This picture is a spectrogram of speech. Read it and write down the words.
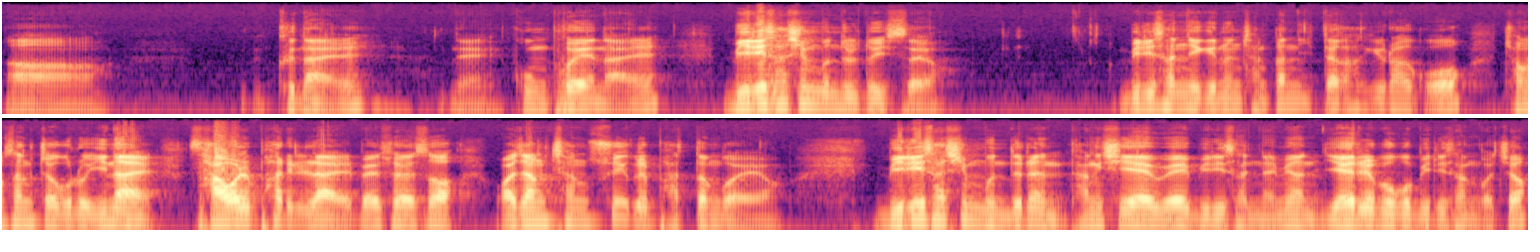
어 그날 네, 공포의 날 미리 사신 분들도 있어요. 미리 산 얘기는 잠깐 이따가 하기로 하고 정상적으로 이날 4월 8일 날 매수해서 와장창 수익을 봤던 거예요. 미리 사신 분들은 당시에 왜 미리 샀냐면 얘를 보고 미리 산 거죠.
